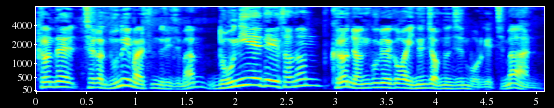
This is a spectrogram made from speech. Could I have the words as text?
그런데 제가 누누이 말씀드리지만 논의에 대해서는 그런 연구 결과가 있는지 없는지는 모르겠지만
